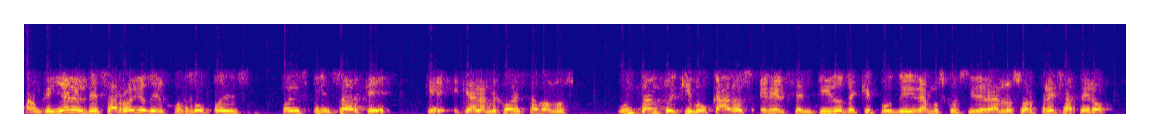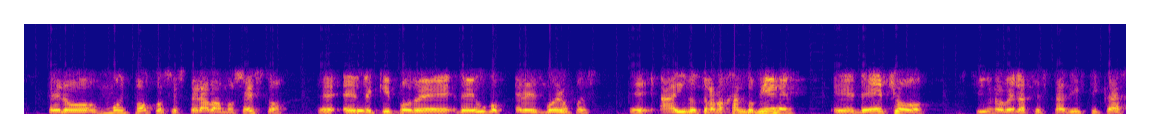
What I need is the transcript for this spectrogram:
Aunque ya en el desarrollo del juego puedes, puedes pensar que, que, que a lo mejor estábamos un tanto equivocados en el sentido de que pudiéramos considerarlo sorpresa, pero, pero muy pocos esperábamos esto. Eh, el equipo de, de, Hugo Pérez, bueno, pues eh, ha ido trabajando bien. Eh, de hecho, si uno ve las estadísticas,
